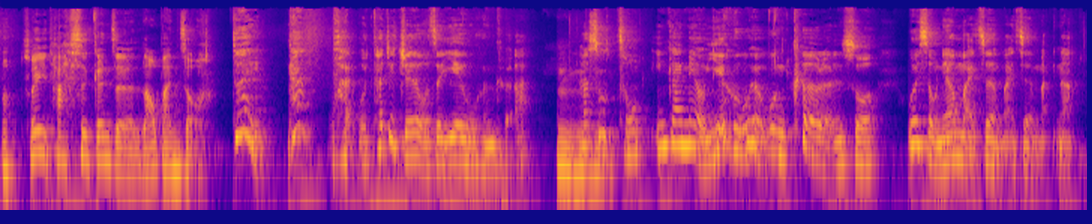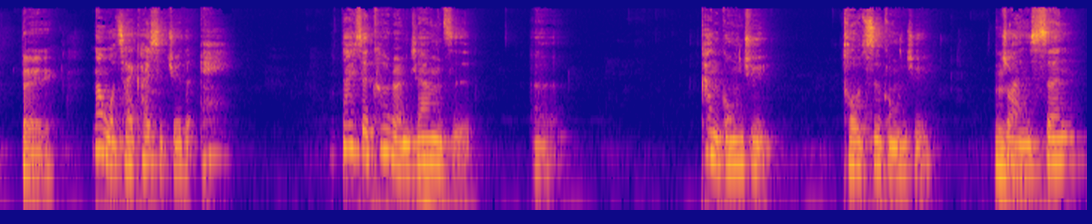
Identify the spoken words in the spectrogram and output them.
哦，所以他是跟着老板走，”对他，我还我他就觉得我这业务很可爱。嗯，他说从应该没有业务会问客人说为什么你要买这买这买那，对，那我才开始觉得，哎，我带着客人这样子，呃，看工具，投资工具，转身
